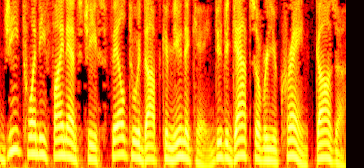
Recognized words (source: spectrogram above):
G20 finance chiefs failed to adopt communique due to gaps over Ukraine, Gaza.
